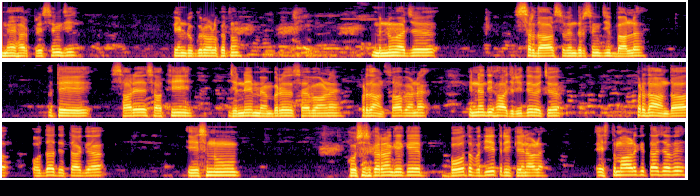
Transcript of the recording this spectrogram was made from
ਮੈਂ ਹਰਪ੍ਰੀਤ ਸਿੰਘ ਜੀ। ਪਿੰਡ ਉਗਰੋਲਕ ਤੋਂ। ਮੈਨੂੰ ਅੱਜ ਸਰਦਾਰ ਸੁਵਿੰਦਰ ਸਿੰਘ ਜੀ ਬੱਲ ਅਤੇ ਸਾਰੇ ਸਾਥੀ ਜਿੰਨੇ ਮੈਂਬਰ ਸਾਹਿਬਾਨ, ਪ੍ਰਧਾਨ ਸਾਹਿਬ ਹਨ, ਇਹਨਾਂ ਦੀ ਹਾਜ਼ਰੀ ਦੇ ਵਿੱਚ ਪ੍ਰਧਾਨ ਦਾ ਅਹੁਦਾ ਦਿੱਤਾ ਗਿਆ। ਇਸ ਨੂੰ ਕੋਸ਼ਿਸ਼ ਕਰਾਂਗੇ ਕਿ ਬਹੁਤ ਵਧੀਆ ਤਰੀਕੇ ਨਾਲ ਇਸਤੇਮਾਲ ਕੀਤਾ ਜਾਵੇ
